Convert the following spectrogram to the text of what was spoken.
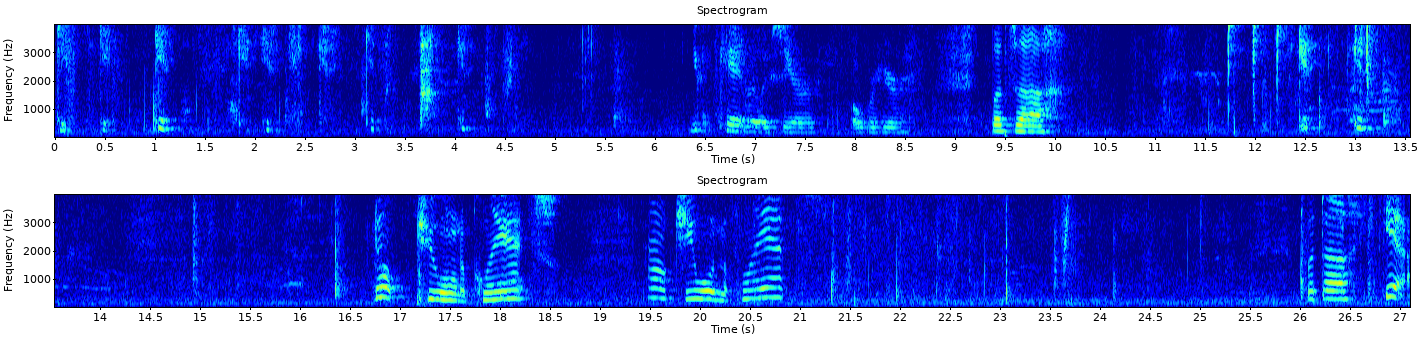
Get, get, get, get, get, get, get, get. You can't really see her over here. But, uh. Get get. Don't chew on the plants. Don't chew on the plants. But, uh, yeah.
